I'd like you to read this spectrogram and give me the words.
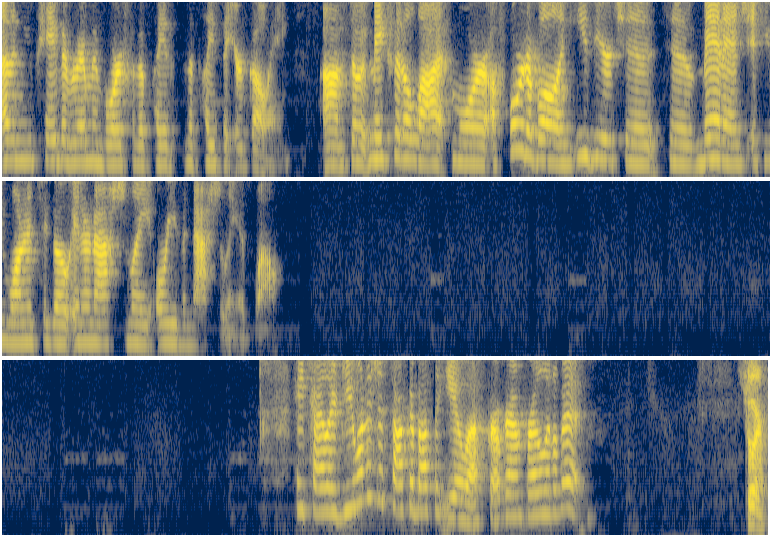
and then you pay the room and board for the, play, the place that you're going. Um, so it makes it a lot more affordable and easier to, to manage if you wanted to go internationally or even nationally as well. Hey, Tyler, do you want to just talk about the EOF program for a little bit? Sure.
